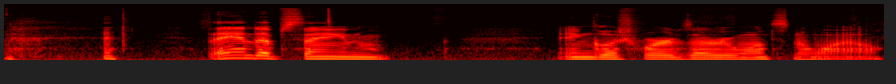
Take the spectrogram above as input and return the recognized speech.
they end up saying English words every once in a while.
